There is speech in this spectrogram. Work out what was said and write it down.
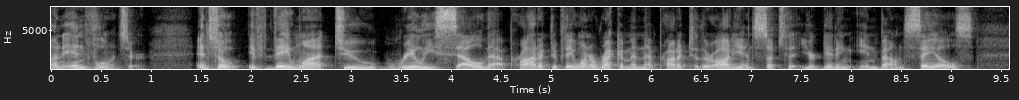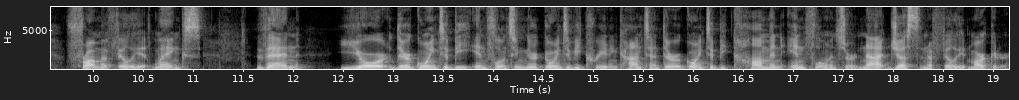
an influencer. And so if they want to really sell that product, if they want to recommend that product to their audience such that you're getting inbound sales from affiliate links, then you're they're going to be influencing, they're going to be creating content, they're going to become an influencer, not just an affiliate marketer.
